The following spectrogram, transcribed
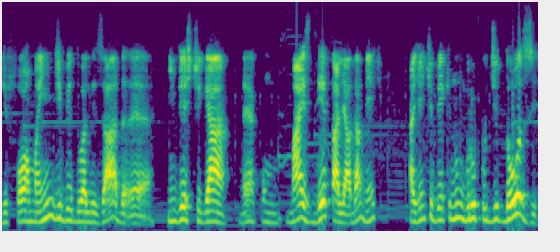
de forma individualizada, é, investigar né, com mais detalhadamente, a gente vê que num grupo de 12,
